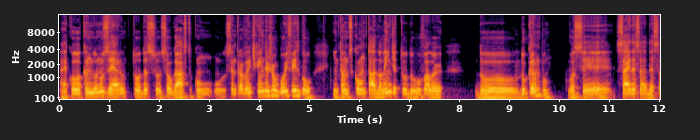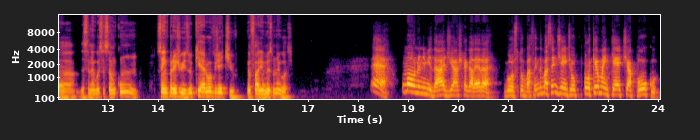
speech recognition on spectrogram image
é, colocando no zero todo o seu gasto com o centroavante que ainda jogou e fez gol. Então, descontado, além de tudo, o valor do, do campo, você sai dessa, dessa, dessa negociação com sem prejuízo, o que era o objetivo. Eu faria o mesmo negócio. É, uma unanimidade, acho que a galera gostou bastante. Tem bastante gente. Eu coloquei uma enquete há pouco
